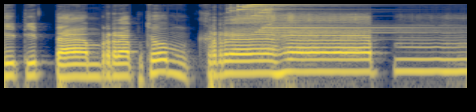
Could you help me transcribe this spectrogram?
ที่ติดตามรับชมครับ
